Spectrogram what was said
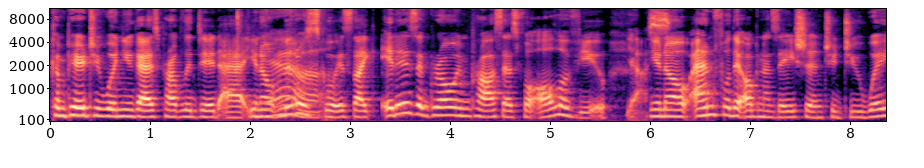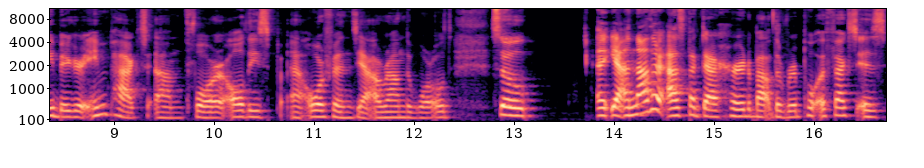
compared to when you guys probably did at you know yeah. middle school it's like it is a growing process for all of you yes you know and for the organization to do way bigger impact um, for all these uh, orphans yeah around the world so uh, yeah, another aspect I heard about the ripple effects is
